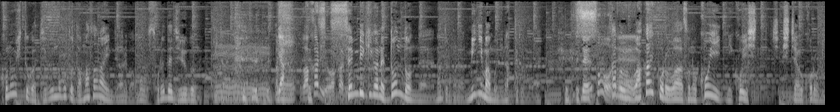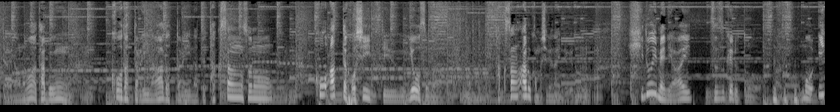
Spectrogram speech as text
この人が自分のことを騙さないんであれば、もうそれで十分みたいな。うんいやわかるよわかるよ。線引きがね、どんどんね、なんていうのかな、ミニマムになってくるんだよ。ね。で、ね。多分若い頃は、その恋に恋しちゃう頃みたいなのは、多分、こうだったらいいな、ああだったらいいなって、たくさん、その、こうあってほしいっていう要素が、たくさんあるかもしれないんだけど、ひどい目に遭い続けると、あのもう1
